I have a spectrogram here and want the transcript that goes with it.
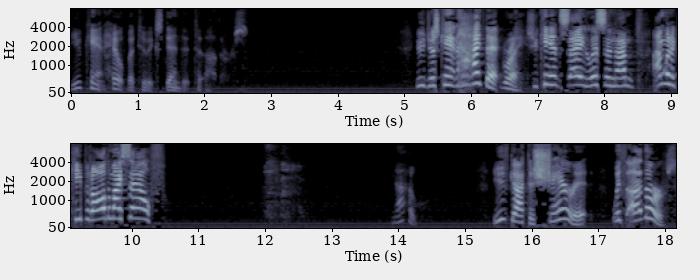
you can't help but to extend it to others. You just can't hide that grace. You can't say, listen, I'm, I'm going to keep it all to myself. No. You've got to share it with others.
